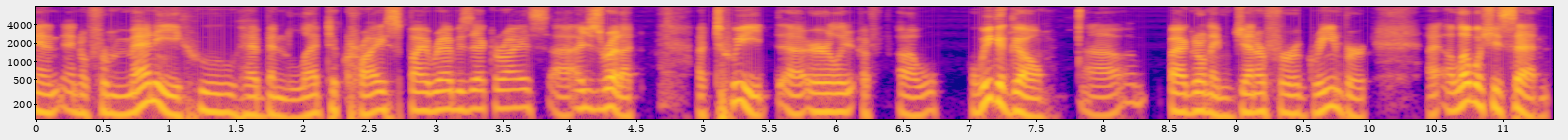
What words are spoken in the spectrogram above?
and and for many who have been led to Christ by Ravi Zacharias, uh, I just read a, a tweet uh, earlier uh, a week ago uh, by a girl named Jennifer Greenberg. I, I love what she said.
